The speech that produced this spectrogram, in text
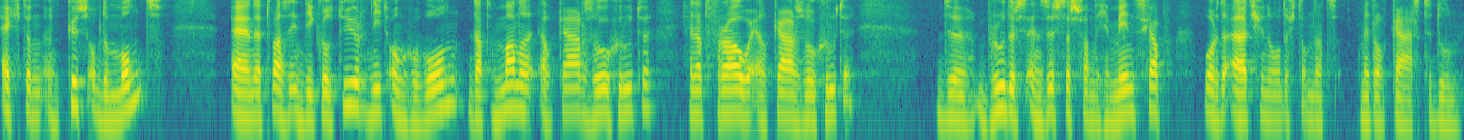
echt een, een kus op de mond. En het was in die cultuur niet ongewoon dat mannen elkaar zo groeten en dat vrouwen elkaar zo groeten. De broeders en zusters van de gemeenschap worden uitgenodigd om dat met elkaar te doen.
